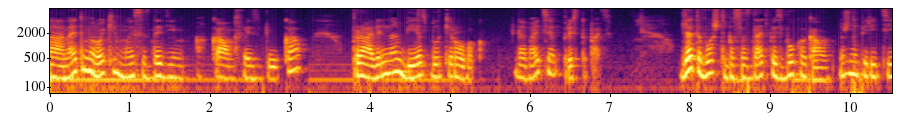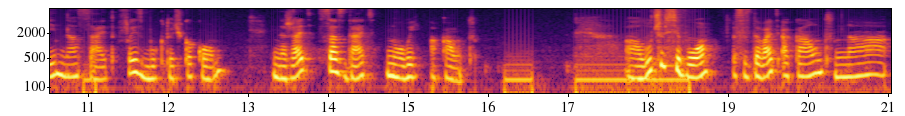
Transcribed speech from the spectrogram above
А на этом уроке мы создадим аккаунт Facebook правильно, без блокировок. Давайте приступать. Для того, чтобы создать Facebook аккаунт, нужно перейти на сайт facebook.com и нажать «Создать новый аккаунт». А, лучше всего создавать аккаунт на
